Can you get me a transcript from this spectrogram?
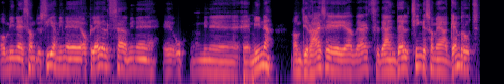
og mine, som du siger, mine oplevelser, mine, uh, mine uh, minder om de rejser, jeg har været. Der er en del ting, som er gennembrudt,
